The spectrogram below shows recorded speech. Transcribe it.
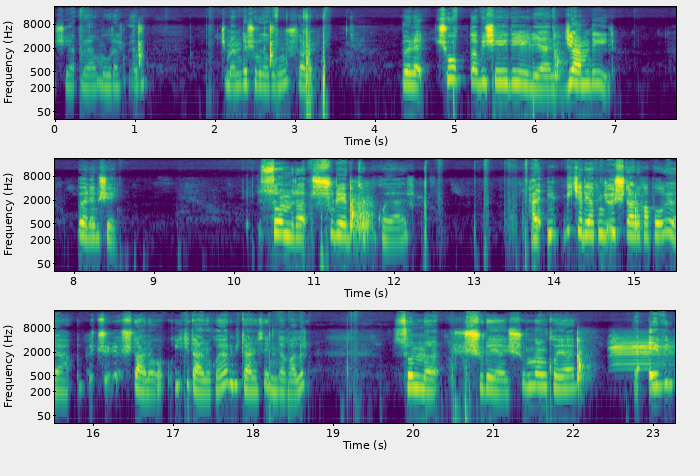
şey yapmayalım uğraşmayalım. Çimen de şurada durmuş tamam. Böyle çok da bir şey değil yani. Cam değil. Böyle bir şey. Sonra şuraya bir kapı koyar. Hani bir kere yapınca 3 tane kapı oluyor ya. 3 3 tane 2 tane koyar, bir tanesi elinde kalır. Sonra şuraya şundan koyar. Ya evin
